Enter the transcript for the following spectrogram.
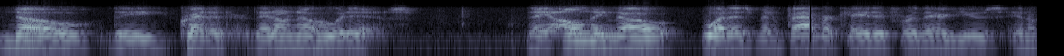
know the creditor. They don't know who it is. They only know what has been fabricated for their use in a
